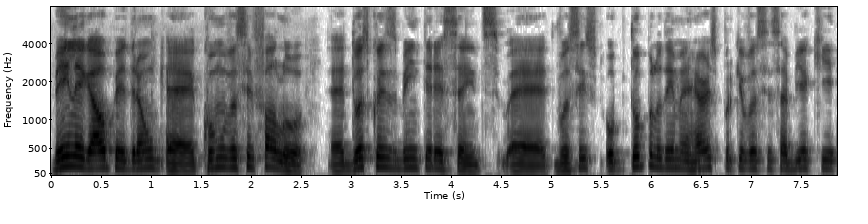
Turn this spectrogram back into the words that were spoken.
Bem legal, Pedrão. É, como você falou, é, duas coisas bem interessantes. É, você optou pelo Damon Harris porque você sabia que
